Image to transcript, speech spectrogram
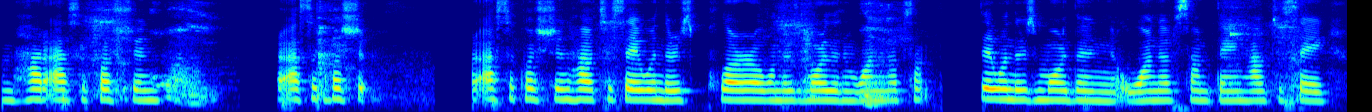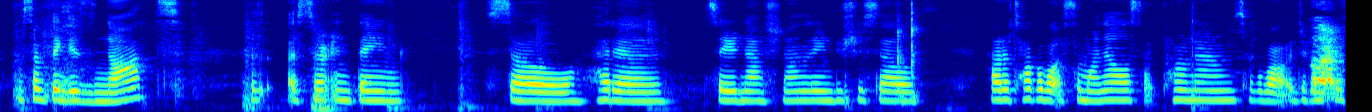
um, how to ask a question, how to ask a question, how to ask a question, how to say when there's plural, when there's more than one of something say when there's more than one of something, how to say when something is not a certain thing. So, how to say your nationality, introduce yourself, how to talk about someone else, like pronouns, talk about different.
